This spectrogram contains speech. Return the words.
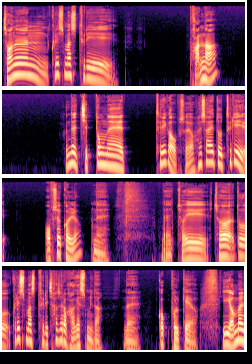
저는 크리스마스 트리 봤나? 근데 집 동네에 트리가 없어요. 회사에도 트리 없을걸요? 네. 네, 저희, 저도 크리스마스 트리 찾으러 가겠습니다. 네. 꼭 볼게요. 이 연말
